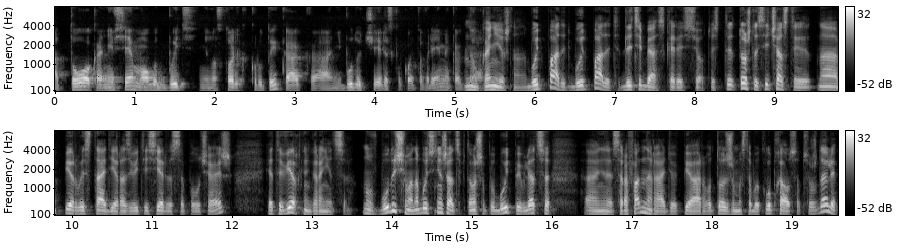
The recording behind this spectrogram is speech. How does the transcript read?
отток, они все могут быть не настолько круты, как а, они будут через какое-то время. Когда... Ну, конечно, будет падать, будет падать для тебя, скорее всего. То есть ты, то, что сейчас ты на первой стадии развития сервиса получаешь, это верхняя граница. Ну, в будущем она будет снижаться, потому что будет появляться э, не знаю, сарафанное радио, пиар. Вот тоже мы с тобой Клубхаус обсуждали.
